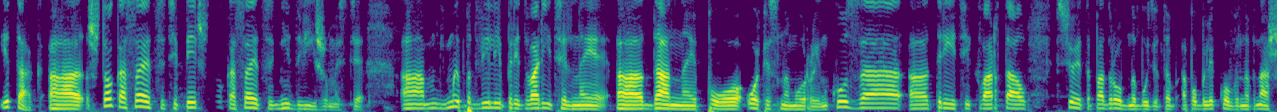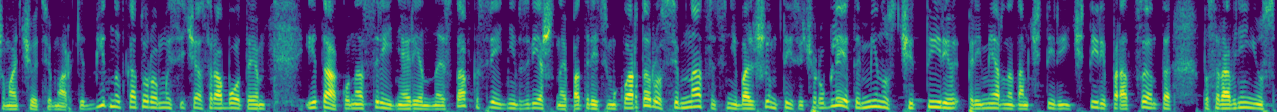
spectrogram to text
Итак, а, что касается теперь, что касается недвижимости. А, мы подвели предварительные а, данные по офисному рынку за третий квартал. Все это подробно будет опубликовано в нашем отчете MarketBid, над которым мы сейчас работаем. Итак, у нас средняя арендная ставка, средняя взвешенная по третьему кварталу 17 с небольшим тысяч рублей. Это минус 4, примерно там 4,4% по сравнению с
